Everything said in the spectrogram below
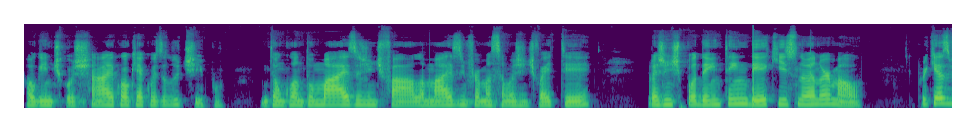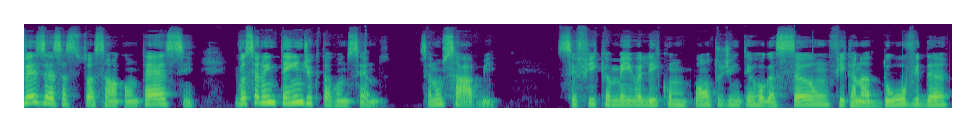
alguém te coxar e qualquer coisa do tipo. Então, quanto mais a gente fala, mais informação a gente vai ter para a gente poder entender que isso não é normal. Porque às vezes essa situação acontece e você não entende o que está acontecendo. Você não sabe. Você fica meio ali com um ponto de interrogação, fica na dúvida,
